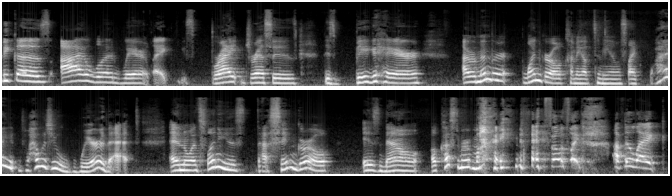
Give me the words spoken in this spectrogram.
because I would wear like these bright dresses, this big hair. I remember one girl coming up to me and was like, "Why why would you wear that?" And what's funny is that same girl is now a customer of mine. and so it's like, I feel like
